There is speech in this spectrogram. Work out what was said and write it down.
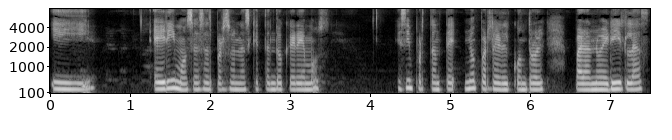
y herimos a esas personas que tanto queremos. Es importante no perder el control para no herirlas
